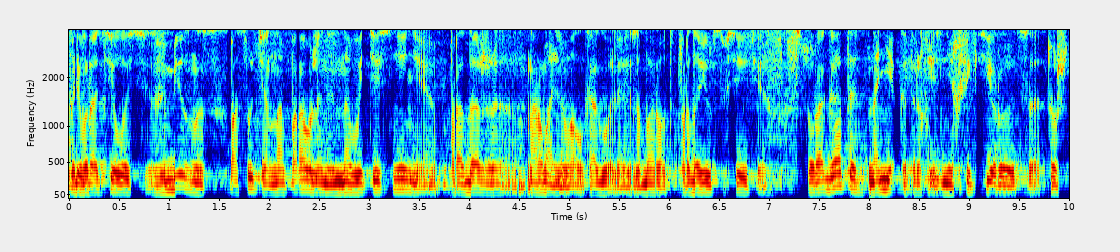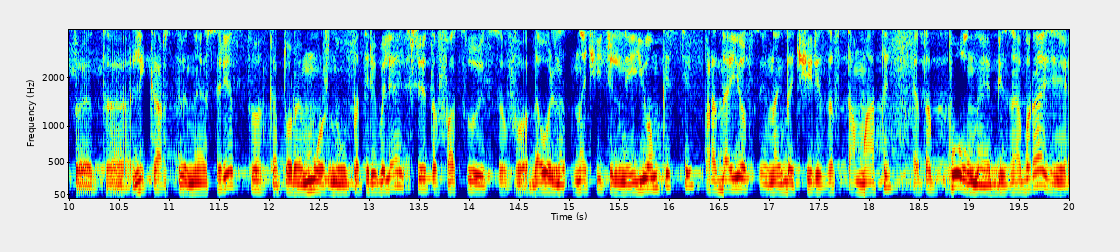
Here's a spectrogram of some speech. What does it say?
превратилось в бизнес, по сути, направленный на вытеснение продажи нормального алкоголя из оборота. Продаются все эти суррогаты, на некоторых из них фиксируется то, что это лекарственное средство, которое можно употреблять. Все это фасуется в довольно значительные емкости, продается иногда через автоматы. Это полное безобразие,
